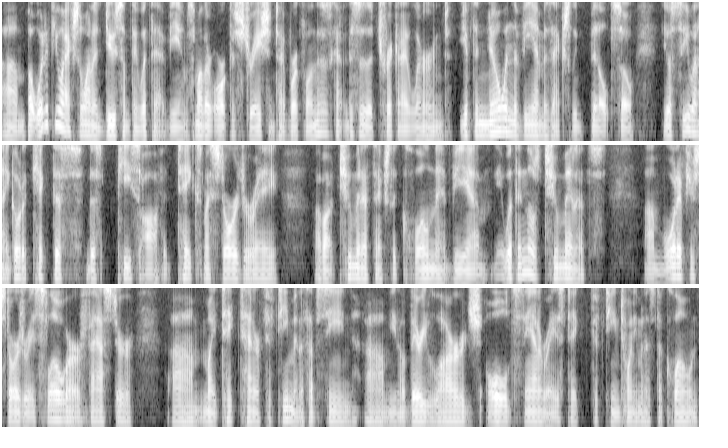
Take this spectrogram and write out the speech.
um, but what if you actually want to do something with that VM, some other orchestration type workflow? And this is kind of, this is a trick I learned. You have to know when the VM is actually built. So you'll see when I go to kick this this piece off, it takes my storage array about two minutes to actually clone that VM. Within those two minutes, um, what if your storage array is slower or faster? Um, might take 10 or 15 minutes. I've seen, um, you know, very large old SAN arrays take 15, 20 minutes to clone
